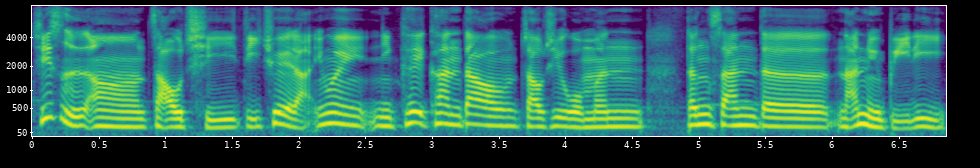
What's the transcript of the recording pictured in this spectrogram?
其实嗯、呃，早期的确啦，因为你可以看到早期我们登山的男女比例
